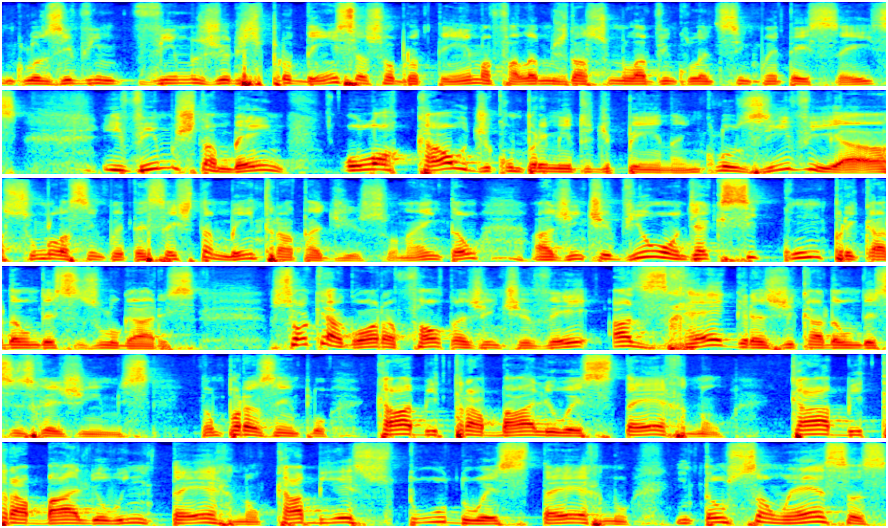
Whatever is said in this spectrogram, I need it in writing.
inclusive vimos jurisprudência sobre o tema, falamos da súmula vinculante 56, e vimos também o local de cumprimento de pena, inclusive a súmula 56 também trata disso, né? Então, a gente viu onde é que se cumpre cada um desses lugares. Só que agora falta a gente ver as regras de cada um desses regimes. Então, por exemplo, cabe trabalho externo, cabe trabalho interno, cabe estudo externo. Então são essas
